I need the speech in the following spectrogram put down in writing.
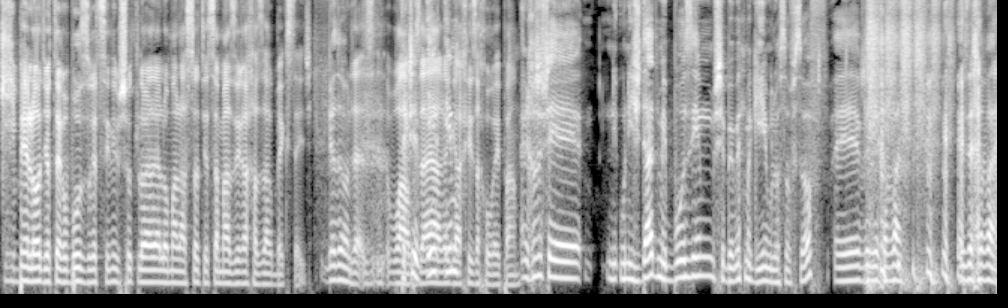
קיבל עוד יותר בוז רציני, פשוט לא היה לו מה לעשות, יצא מהזירה, חזר בקסטייג'. גדול. זה, זה, וואו, תקשיב, זה היה הרגע אם- הכי זכור אי פעם. אני חושב שהוא נשדד מבוזים שבאמת מגיעים לו סוף סוף, אה, וזה חבל. וזה חבל.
